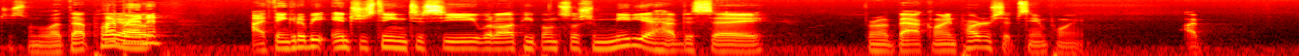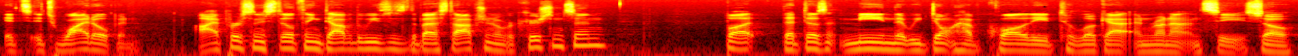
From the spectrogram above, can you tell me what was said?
Just want to let that play Hi, out. Brandon. I think it'll be interesting to see what a lot of people on social media have to say from a backline partnership standpoint. I, it's it's wide open. I personally still think David Luiz is the best option over Christensen, but that doesn't mean that we don't have quality to look at and run out and see. So,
